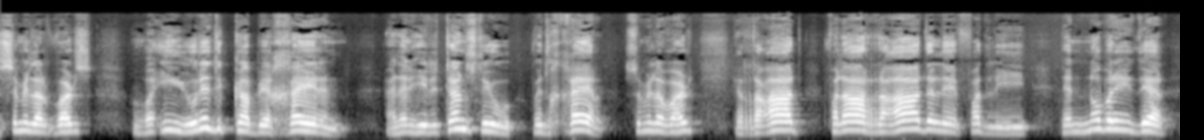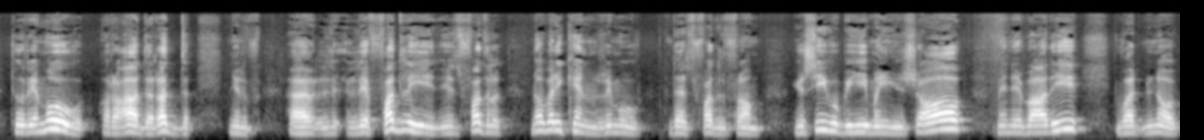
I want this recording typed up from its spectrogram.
Similar words, وَإِن يُرِدْكَ بِخَيْرٍ And then he returns to you with khair. Similar word, رَعَاد فَلَا رَعَاد لِفَضْلِهِ Then nobody there to remove رَعَاد, رَد. You know, لفضله his fadl nobody can remove that fadl from يصيب به من يشاء من عباده but you know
